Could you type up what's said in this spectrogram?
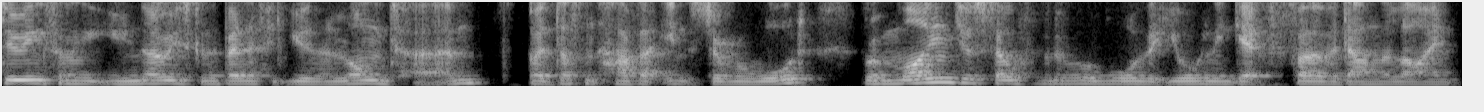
doing something that you know is going to benefit you in the long term, but doesn't have that instant reward, remind yourself of the reward that you're going to get further down the line.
